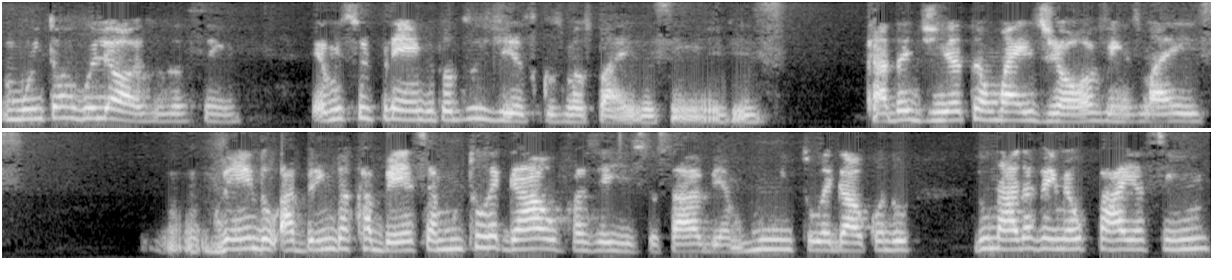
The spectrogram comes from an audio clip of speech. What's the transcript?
Muito orgulhosos, assim. Eu me surpreendo todos os dias com os meus pais, assim. Eles cada dia estão mais jovens, mais vendo, abrindo a cabeça. É muito legal fazer isso, sabe? É muito legal quando do nada vem meu pai assim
